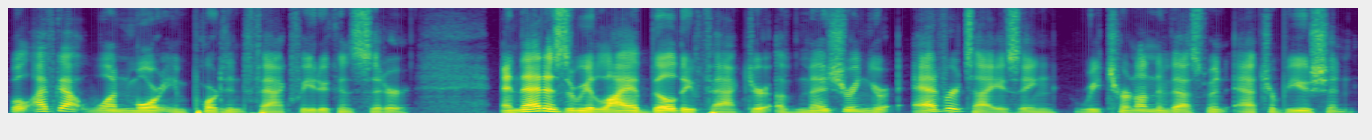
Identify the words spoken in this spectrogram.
Well, I've got one more important fact for you to consider, and that is the reliability factor of measuring your advertising return on investment attribution.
